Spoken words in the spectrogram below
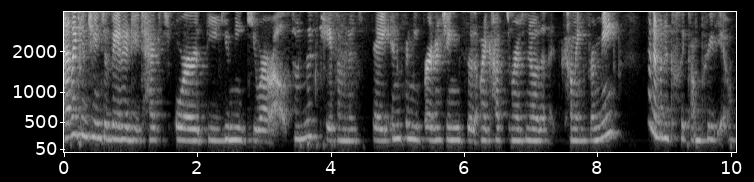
and I can change the vanity text or the unique URL. So in this case, I'm going to say Infinity Furnishing so that my customers know that it's coming from me and I'm going to click on preview.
